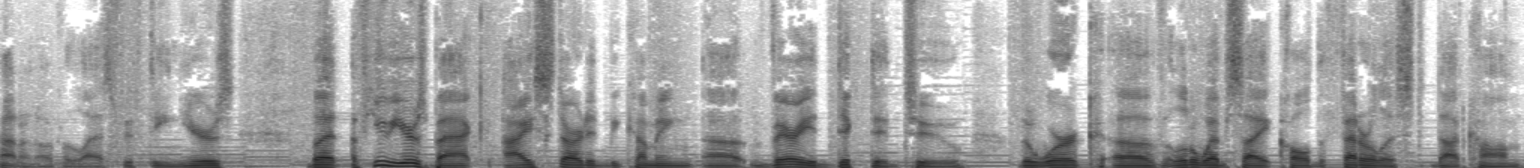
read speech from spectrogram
I don't know, for the last 15 years. But a few years back, I started becoming uh, very addicted to the work of a little website called thefederalist.com.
